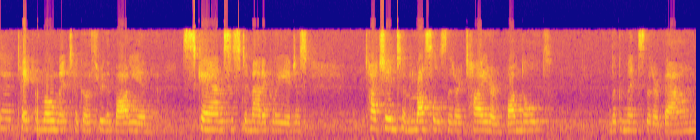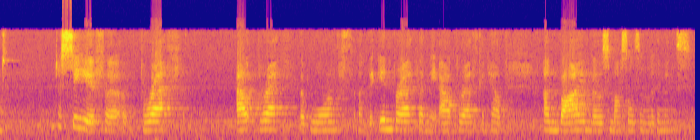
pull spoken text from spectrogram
Uh, take a moment to go through the body and scan systematically and just touch into muscles that are tight or bundled, ligaments that are bound. Just see if a, a breath, out breath, the warmth of the in breath and the out breath can help unbind those muscles and ligaments.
